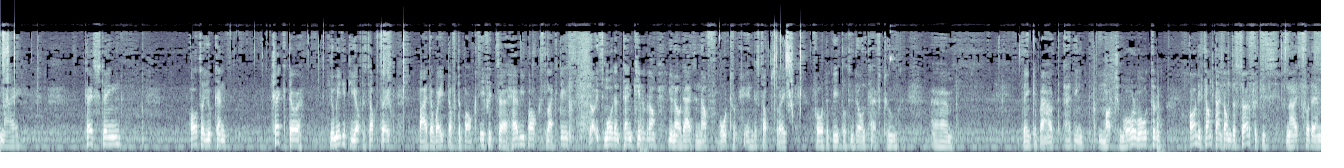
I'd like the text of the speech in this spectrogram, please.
my testing. Also, you can check the humidity of the substrate by the weight of the box. If it's a heavy box like this, so it's more than 10 kilogram, you know there's enough water in the substrate for the beetles. You don't have to um, think about adding much more water. Only sometimes on the surface is nice for them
